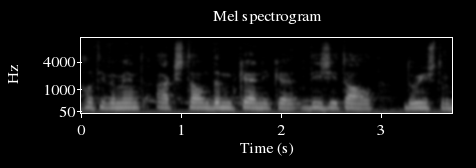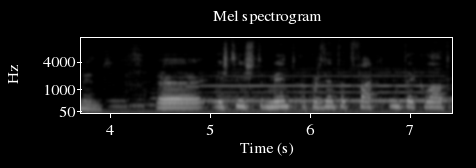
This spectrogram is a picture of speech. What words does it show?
relativamente à questão da mecânica digital do instrumento. Uh, este instrumento apresenta de facto um teclado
